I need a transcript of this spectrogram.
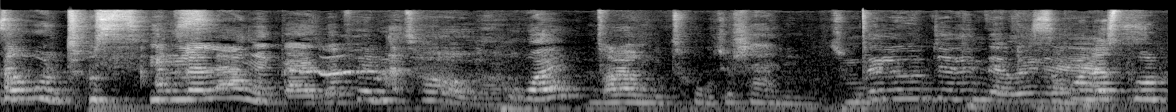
Seku-2 Akulalanga guys, aphela ukuthonga. Why? Ngicabanga ukuthi uthi ushaya nini? Ngicela ukutshela indaba Sifuna siphuma.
